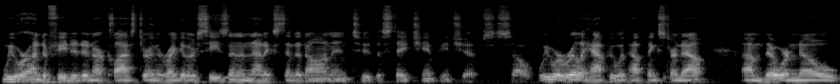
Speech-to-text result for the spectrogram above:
we were undefeated in our class during the regular season, and that extended on into the state championships. So we were really happy with how things turned out. Um, there were no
